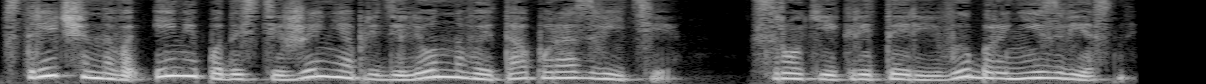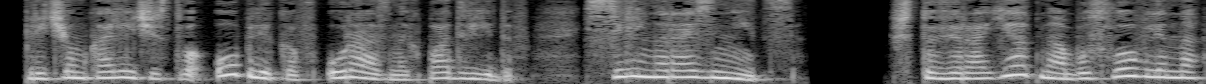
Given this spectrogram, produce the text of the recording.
встреченного ими по достижении определенного этапа развития. Сроки и критерии выбора неизвестны. Причем количество обликов у разных подвидов сильно разнится, что, вероятно, обусловлено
